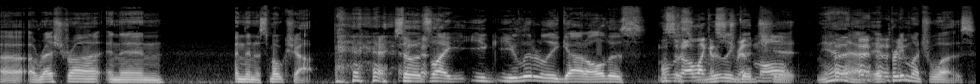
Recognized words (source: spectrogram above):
uh, a restaurant, and then and then a smoke shop. so it's like you you literally got all this, all Was it this all like a really strip good mall? shit. Yeah, it pretty much was.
